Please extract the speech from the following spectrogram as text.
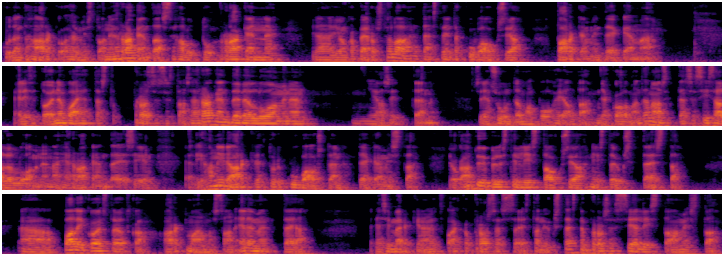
kuten tähän arko-ohjelmistoon, niin rakentaa se haluttu rakenne, ja jonka perusteella lähdetään sitten niitä kuvauksia tarkemmin tekemään. Eli se toinen vaihe tästä prosessista on se rakenteiden luominen ja sitten siihen suunnitelman pohjalta. Ja kolmantena on sitten se sisällön luominen näihin rakenteisiin, eli ihan niiden arkkitehtuurikuvausten tekemistä, joka on tyypillisesti listauksia niistä yksittäisistä palikoista, jotka ARC-maailmassa on elementtejä. Esimerkkinä nyt vaikka prosesseista, niin yksittäisten prosessien listaamista,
